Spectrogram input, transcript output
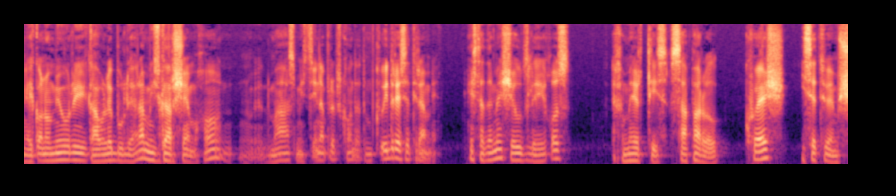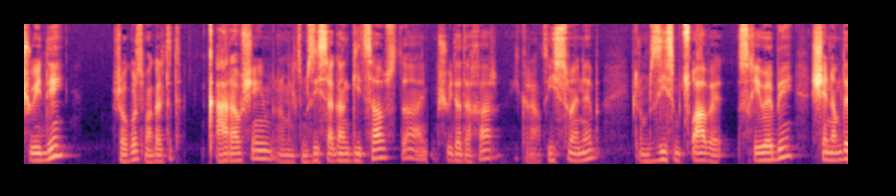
ეკონომიური გავლებული არა მის გარშემო, ხო? მას მის წინაპრებს ჰქონდათ მკვიდრი ესეთი რამე. ეს ადამიანი შეუძლია იყოს ღმერთის საფარველ ქვეშ ისეთვე მშვიდი, როგორც მაგალითად კარავში, რომელიც მზისაგან გიცავს და აი მშვიდად ახარ იქ რაღაც ისვენებ, რომ მზის მწვავე სხივები შენამდე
